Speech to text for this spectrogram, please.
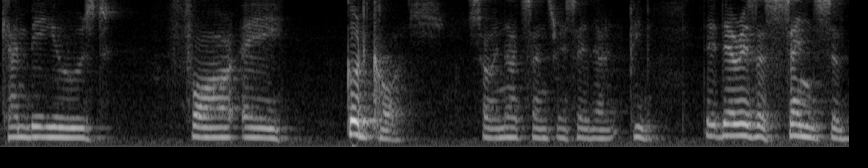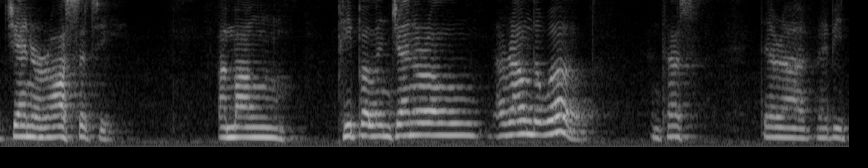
can be used for a good cause. So, in that sense, we say that people, there is a sense of generosity among people in general around the world. And thus, there are maybe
